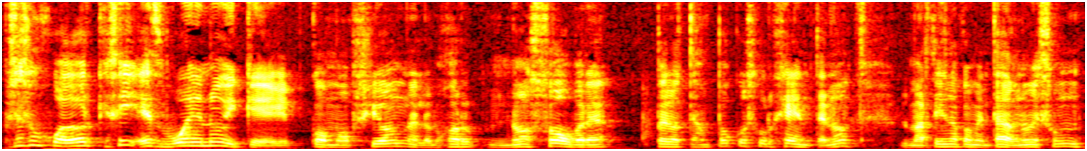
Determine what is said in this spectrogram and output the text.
pues es un jugador que sí, es bueno y que como opción a lo mejor no sobra, pero tampoco es urgente, ¿no? Martín lo ha comentado, ¿no? Es un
